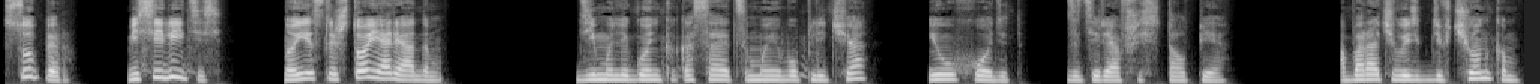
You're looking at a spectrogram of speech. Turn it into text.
«Супер! Веселитесь! Но если что, я рядом». Дима легонько касается моего плеча и уходит, затерявшись в толпе. Оборачиваясь к девчонкам,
